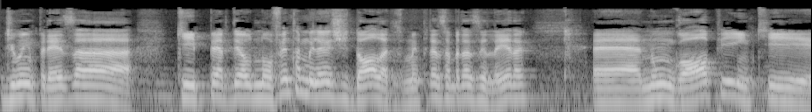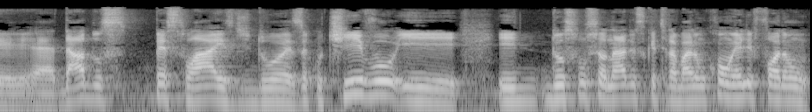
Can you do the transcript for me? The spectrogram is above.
de uma empresa que perdeu 90 milhões de dólares, uma empresa brasileira, é, num golpe em que é, dados pessoais de, do executivo e, e, dos funcionários que trabalham com ele foram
